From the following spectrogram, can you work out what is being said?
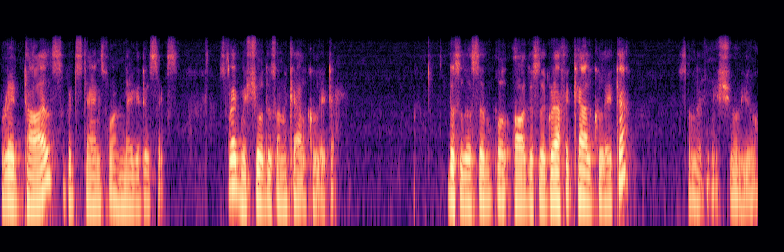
red tiles, which stands for negative 6. So let me show this on a calculator. This is a simple, or uh, this is a graphic calculator. So let me show you.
